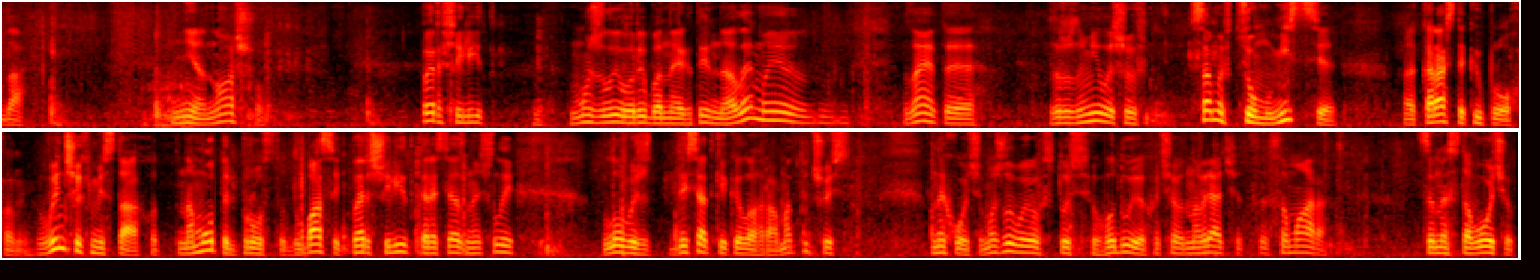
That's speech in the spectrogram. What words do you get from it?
Да. Ні, ну а що? Перший літ. Можливо, риба не активна, але ми, знаєте, зрозуміли, що саме в цьому місці е, карась такий проханий. В інших містах, от на мотель просто дубасить, перший літ карася знайшли, ловиш десятки кілограм, а тут щось не хоче. Можливо, його хтось годує, хоча навряд чи це Самара, це не ставочок.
